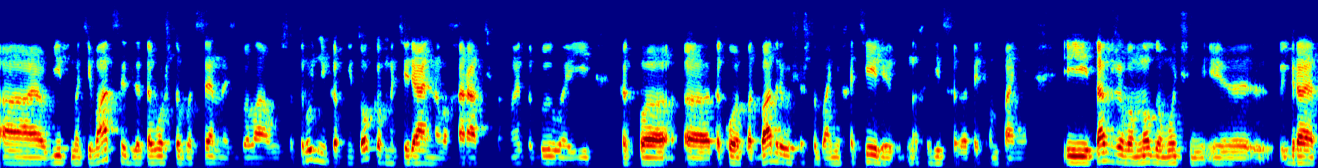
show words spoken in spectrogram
э, вид мотивации для того, чтобы ценность была у сотрудников не только материального характера, но это было и как бы э, такое подбадривающее, чтобы они хотели находиться в этой компании. И также во многом очень э, играет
